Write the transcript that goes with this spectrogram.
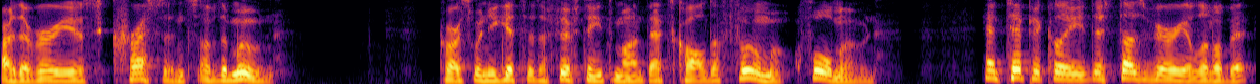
are the various crescents of the moon. Of course, when you get to the 15th month, that's called a full moon. And typically, this does vary a little bit.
